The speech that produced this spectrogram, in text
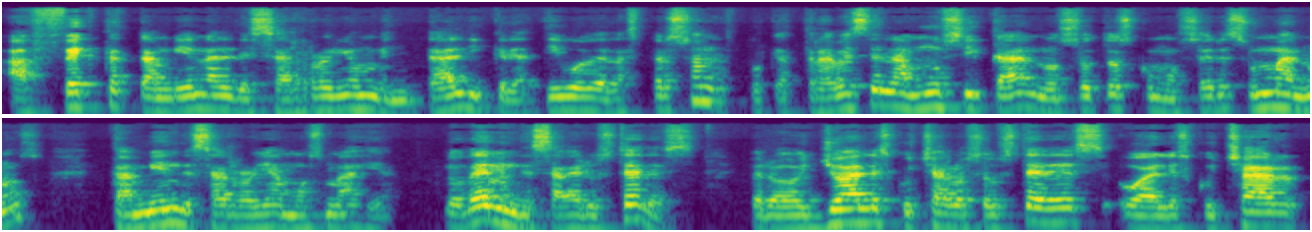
afecta también al desarrollo mental y creativo de las personas, porque a través de la música, nosotros como seres humanos también desarrollamos magia. Lo deben de saber ustedes, pero yo al escucharlos a ustedes o al escuchar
